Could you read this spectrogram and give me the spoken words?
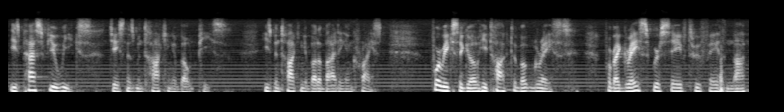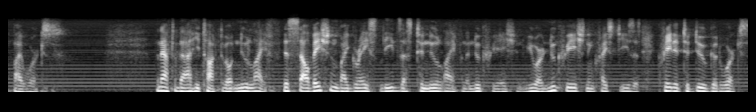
These past few weeks, Jason has been talking about peace. He's been talking about abiding in Christ. Four weeks ago, he talked about grace. For by grace we're saved through faith, not by works. Then after that, he talked about new life. This salvation by grace leads us to new life and a new creation. You are new creation in Christ Jesus, created to do good works.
